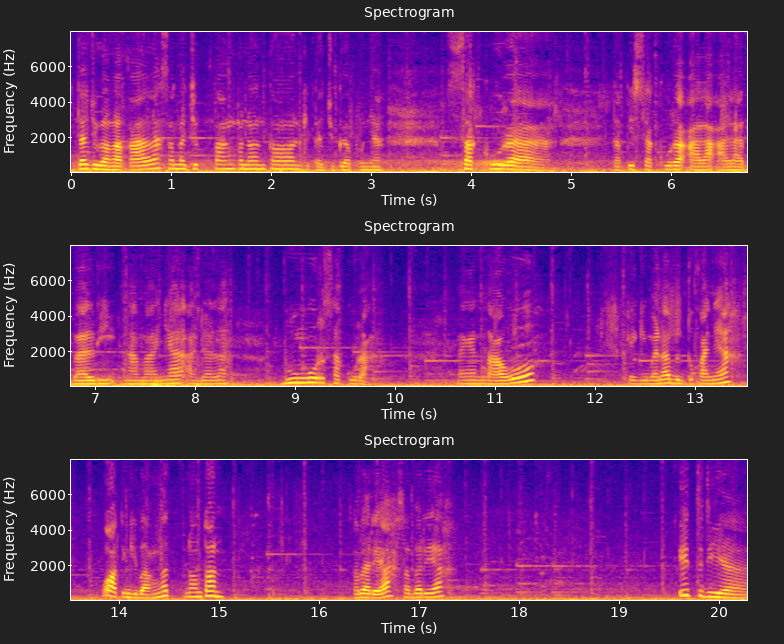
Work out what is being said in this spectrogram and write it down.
Kita juga nggak kalah sama Jepang penonton. Kita juga punya sakura. Tapi sakura ala-ala Bali namanya adalah bungur sakura pengen tahu kayak gimana bentukannya? Wah tinggi banget nonton. Sabar ya sabar ya. Itu dia.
